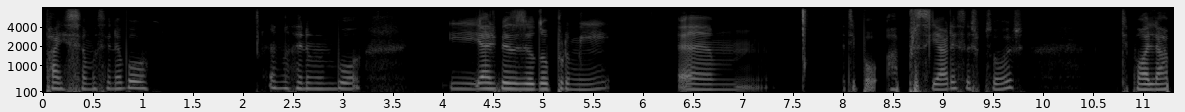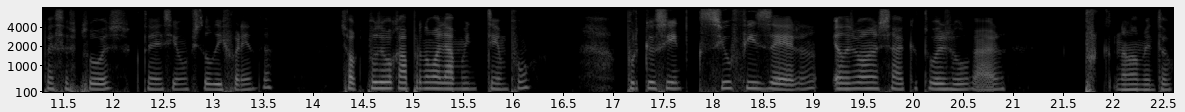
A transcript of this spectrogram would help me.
pá, isso é uma cena boa. É uma cena mesmo boa. E às vezes eu dou por mim um, tipo, a apreciar essas pessoas, tipo, a olhar para essas pessoas que têm assim um estilo diferente. Só que depois eu acabo por não olhar muito tempo, porque eu sinto que se o fizer, eles vão achar que eu estou a julgar, porque normalmente é o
